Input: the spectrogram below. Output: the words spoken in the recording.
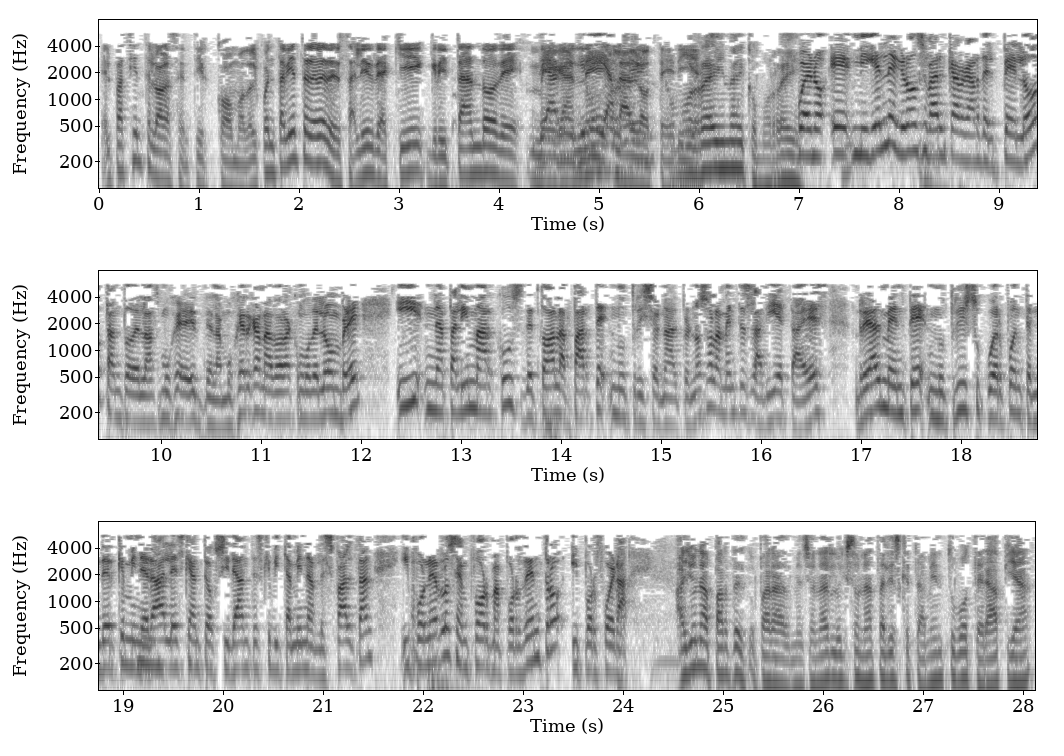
El paciente lo haga sentir cómodo. El cuentaviente debe de salir de aquí gritando de me gané alegría, la lotería. Como reina y como rey. Bueno, eh, Miguel Negrón se va a encargar del pelo, tanto de las mujeres, de la mujer ganadora como del hombre, y Natalie Marcus de toda la parte nutricional. Pero no solamente es la dieta, es realmente nutrir su cuerpo, entender qué minerales, qué antioxidantes, qué vitaminas les faltan y ponerlos en forma por dentro y por fuera. Hay una parte para mencionar, lo hizo Natalie, es que también tuvo terapia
